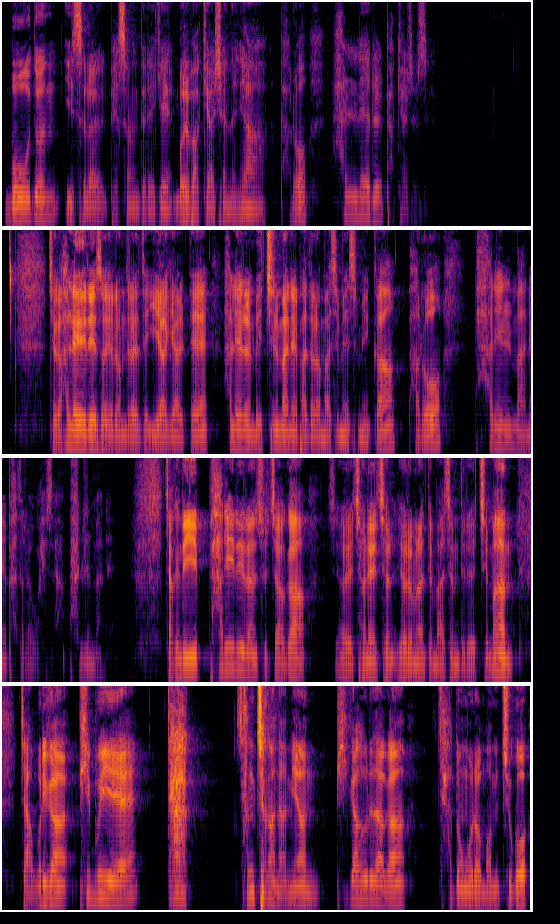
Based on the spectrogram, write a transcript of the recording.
모든 이스라엘 백성들에게 뭘 받게 하셨느냐? 바로 할례를 받게 하셨어요. 제가 할례에 대해서 여러분들한테 이야기할 때 할례를 며칠 만에 받으라고 말씀했습니까? 바로 8일 만에 받으라고 했어요. 8일 만에. 자, 근데 이 8일이라는 숫자가 전에 저, 여러분한테 말씀드렸지만 자, 우리가 피부에 딱 상처가 나면 피가 흐르다가 자동으로 멈추고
